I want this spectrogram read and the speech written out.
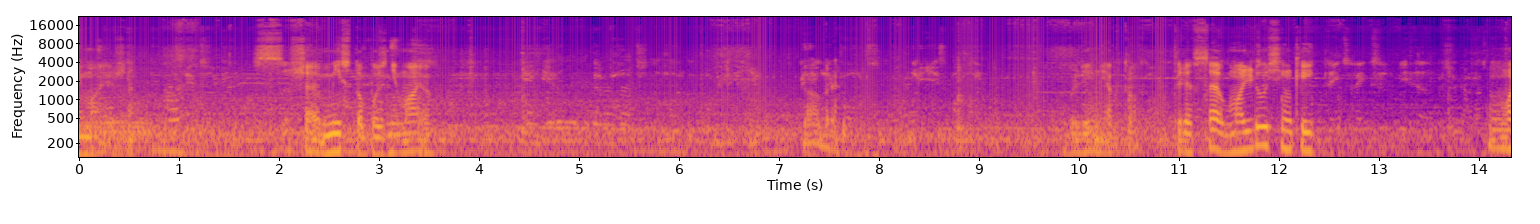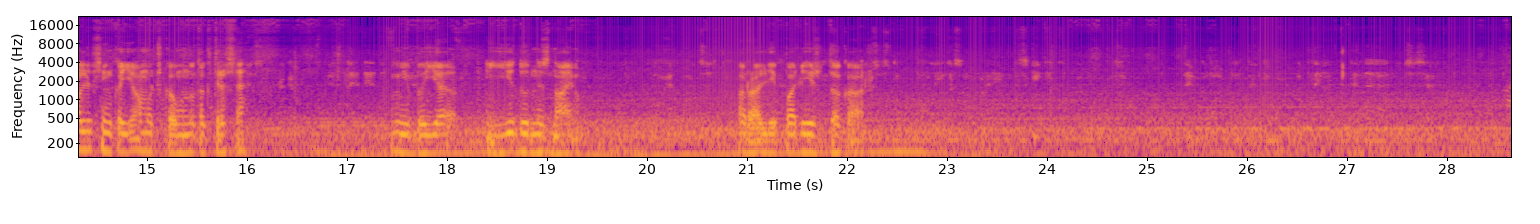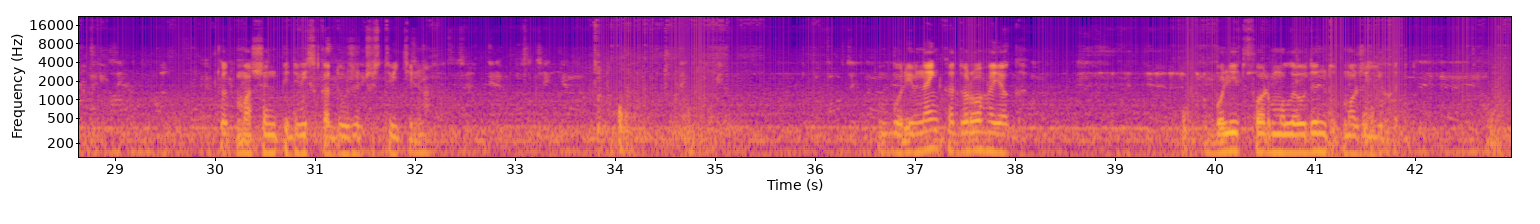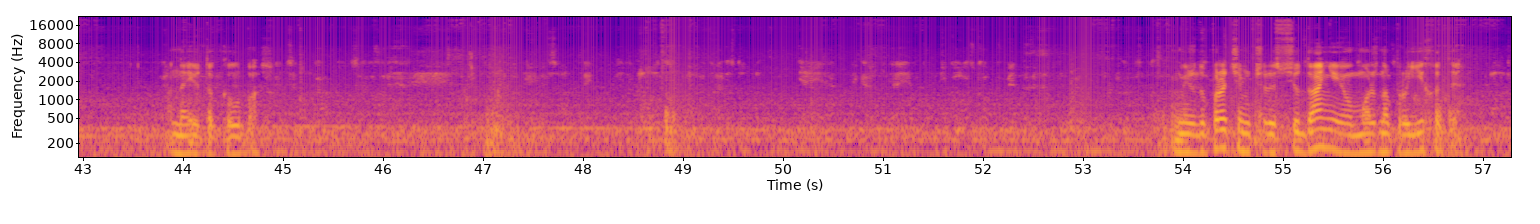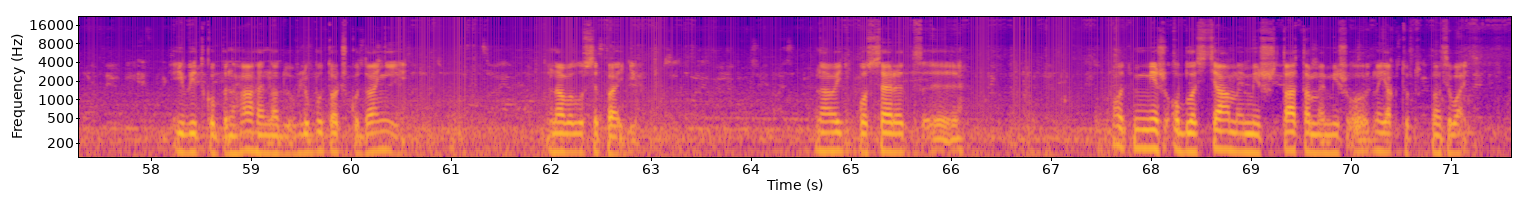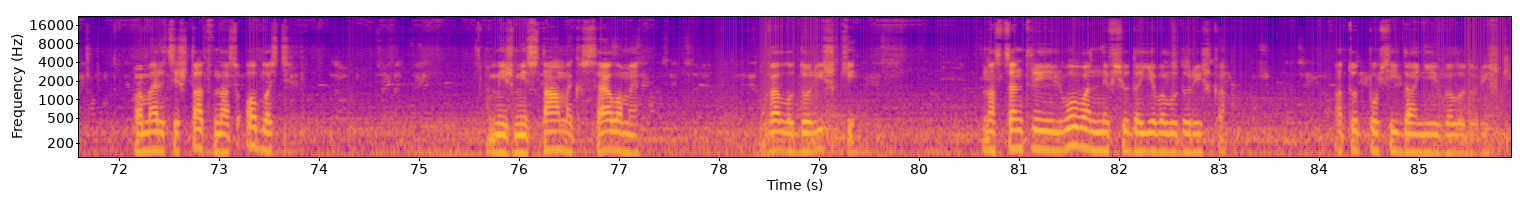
познімаю ще. Ще місто познімаю. Добре. Блін, як то трясе малюсінький. Малюсінька ямочка, воно так трясе. Ніби я їду, не знаю. Ралі Паріж Дакар. Тут машин підвізка дуже чувствительна. Бо рівненька дорога, як боліт Формули 1 тут може їхати. А нею так колбас. Між прочим, через всю Данію можна проїхати і від Копенгагена в будь-яку точку Данії на велосипеді. Навіть посеред. Е, от між областями, між штатами, між. Ну як тут, називається? В Америці штат, в нас область. Між містами, селами, велодоріжки. У нас в центрі Львова не всюди є велодоріжка. А тут по всій Данії велодоріжки.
